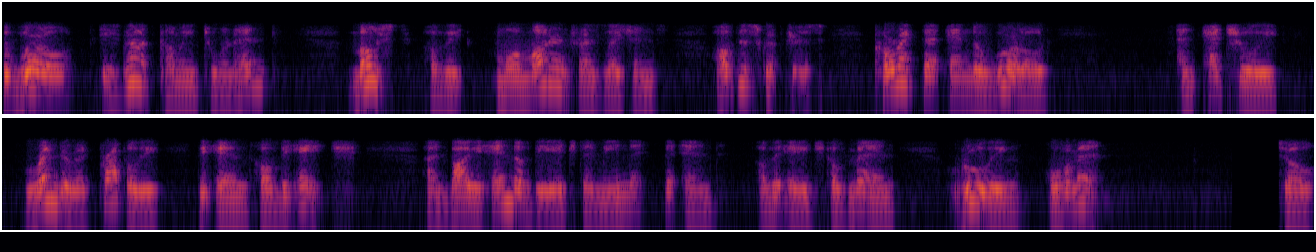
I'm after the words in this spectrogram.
the world is not coming to an end. Most of the more modern translations of the scriptures correct that end of the world and actually render it properly the end of the age. And by the end of the age, they mean the, the end of the age of man ruling over man. So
